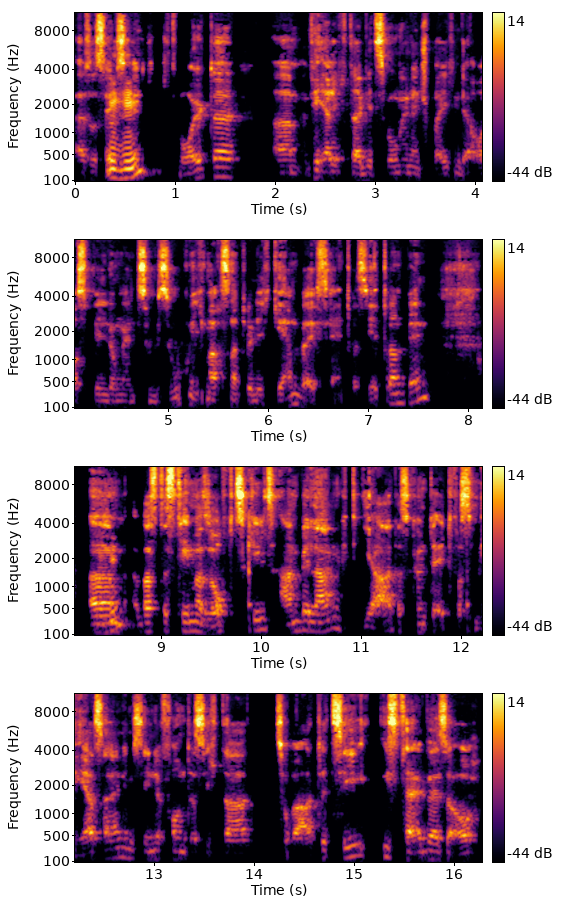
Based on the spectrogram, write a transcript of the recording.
Also selbst mhm. wenn ich nicht wollte, ähm, wäre ich da gezwungen, entsprechende Ausbildungen zu besuchen. Ich mache es natürlich gern, weil ich sehr interessiert dran bin. Ähm, mhm. was das Thema Soft Skills anbelangt, ja, das könnte etwas mehr sein im Sinne von, dass ich da zu Rate ziehe, ist teilweise auch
